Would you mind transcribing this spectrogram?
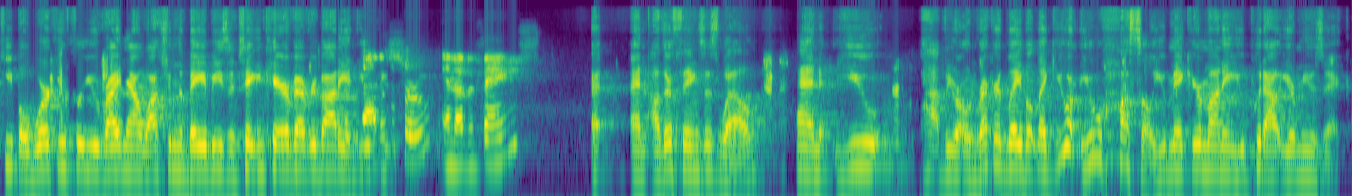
people working for you right now, watching the babies and taking care of everybody. And you, that is true, and other things. And other things as well. And you have your own record label. Like you you hustle. You make your money. You put out your music.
